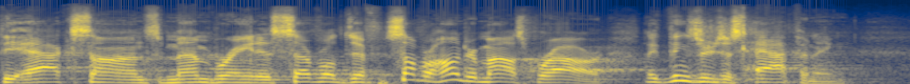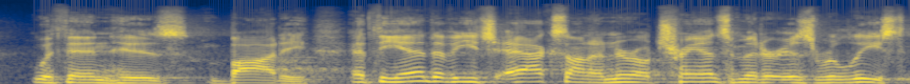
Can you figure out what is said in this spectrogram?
the axons membrane at several different, several hundred miles per hour. Like things are just happening within his body. At the end of each axon, a neurotransmitter is released.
